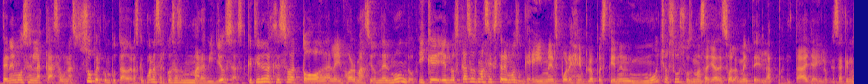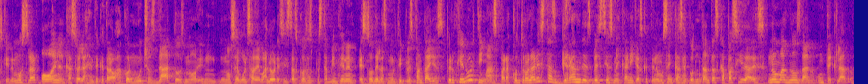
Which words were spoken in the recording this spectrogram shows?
Tenemos en la casa unas supercomputadoras que pueden hacer cosas maravillosas, que tienen acceso a toda la información del mundo y que en los casos más extremos, gamers, por ejemplo, pues tienen muchos usos más allá de solamente la pantalla y lo que sea que nos quieren mostrar. O en el caso de la gente que trabaja con muchos datos, no en no sé, bolsa de valores y estas cosas, pues también tienen esto de las múltiples pantallas, pero que en últimas, para controlar estas grandes bestias mecánicas que tenemos en casa con tantas capacidades, no más nos dan un teclado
